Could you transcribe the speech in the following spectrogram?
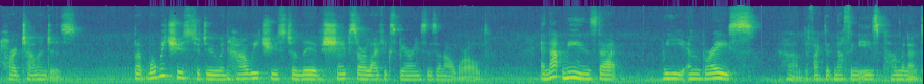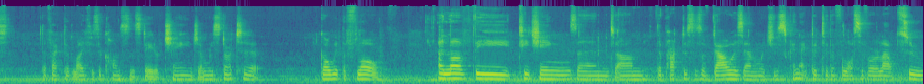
hard challenges. But what we choose to do and how we choose to live shapes our life experiences in our world. And that means that we embrace um, the fact that nothing is permanent the fact that life is a constant state of change and we start to go with the flow I love the teachings and um, the practices of Taoism, which is connected to the philosopher Lao Tzu,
